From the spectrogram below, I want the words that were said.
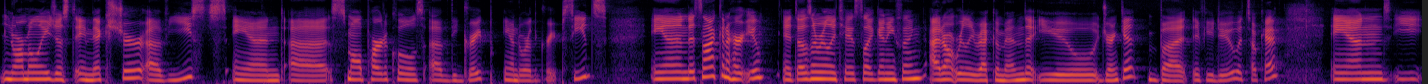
normally just a mixture of yeasts and uh, small particles of the grape and or the grape seeds. And it's not going to hurt you. It doesn't really taste like anything. I don't really recommend that you drink it, but if you do, it's okay. And y-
